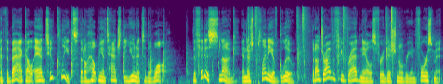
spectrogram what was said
At the back, I'll add two cleats that'll help me attach the unit to the wall. The fit is snug, and there's plenty of glue, but I'll drive a few brad nails for additional reinforcement.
